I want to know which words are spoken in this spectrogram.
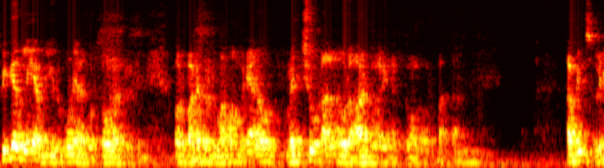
ஃபிகர்லேயே அப்படி இருக்கும்னு எனக்கு ஒரு தோணல் இருக்குது அவர் பக்கத்தில் வீட்டு மாமா மாதிரி ஆனால் ஒரு மெச்சூர்டான ஒரு ஆள் மாதிரி எனக்கு தோணும் அவர் பார்த்தா. அப்படின்னு சொல்லி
